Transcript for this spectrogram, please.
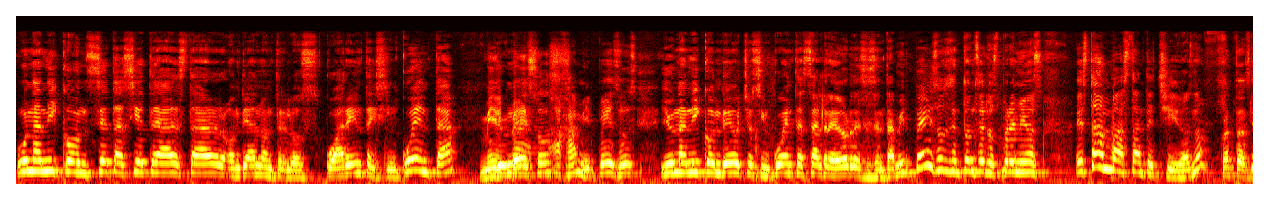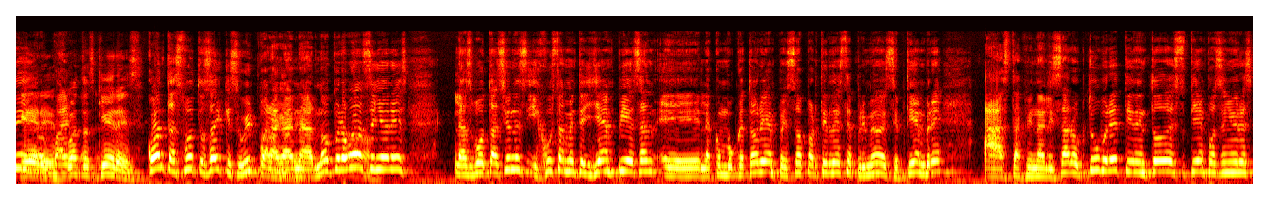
Una Nikon Z7 va a estar ondeando entre los 40 y 50. Mil Y una- pesos. Ajá, mil pesos. Y una Nikon D850 está alrededor de 60 mil pesos. Entonces, los premios están bastante chidos, ¿no? ¿Cuántas Digo, quieres? ¿Cuántas quieres? ¿Cuántas fotos hay que subir para ganar, no? Pero bueno, señores, las votaciones y justamente ya empiezan. eh, la convocatoria empezó a partir de este primero de septiembre hasta finalizar octubre. Tienen todo este tiempo, señores,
